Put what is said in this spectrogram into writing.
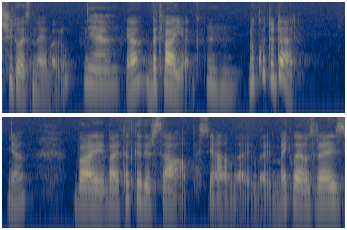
šito es nevaru. Jā. Ja? Bet vajag. Mm -hmm. nu, ko tu dari? Ja? Vai, vai tad, kad ir sāpes, ja? vai, vai meklē uzreiz,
